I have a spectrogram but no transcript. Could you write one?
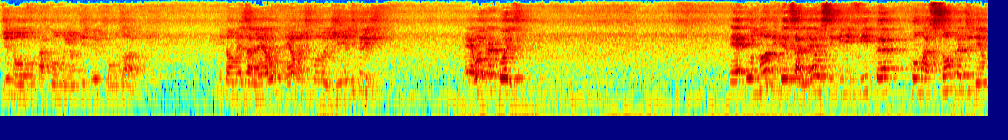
de novo a comunhão de Deus com os homens. Então Bezalel é uma tipologia de Cristo. É outra coisa. É, o nome Bezalel significa com a sombra de Deus.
